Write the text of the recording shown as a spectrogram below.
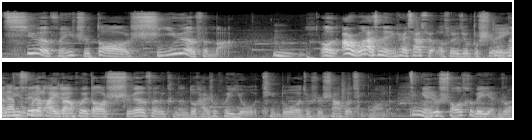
七月份一直到十一月份吧。嗯，哦，阿尔伯塔现在已经开始下雪了，所以就不适用。那对应该不 B C 的话，一般会到十月份，可能都还是会有挺多就是山火情况的。今年就烧特别严重，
